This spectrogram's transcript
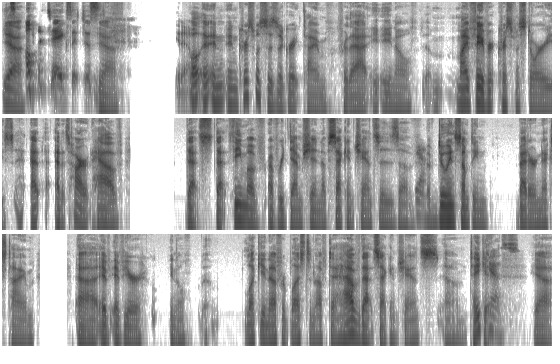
Yeah. all it takes. It just Yeah. you know. Well, and- and Christmas is a great time for that. You know, my favorite Christmas stories at at its heart have that's that theme of of redemption, of second chances, of Yeah. of doing something better next time. Uh, if if you're you know lucky enough or blessed enough to have that second chance, um, take it. yes. Yeah.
